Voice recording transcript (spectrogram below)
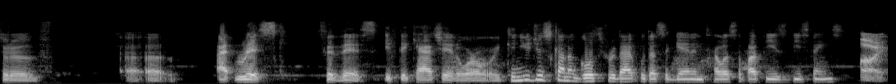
sort of uh, uh, at risk for this if they catch it or, or, can you just kind of go through that with us again and tell us about these these things? All right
